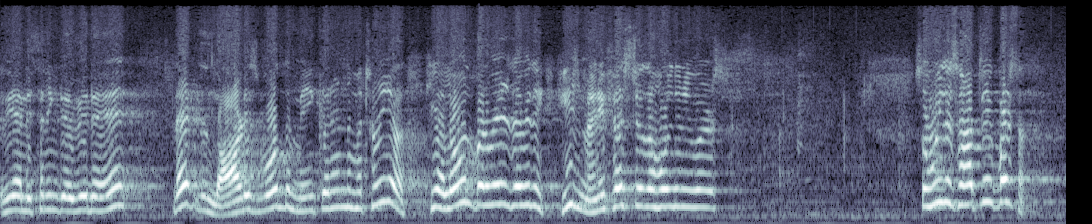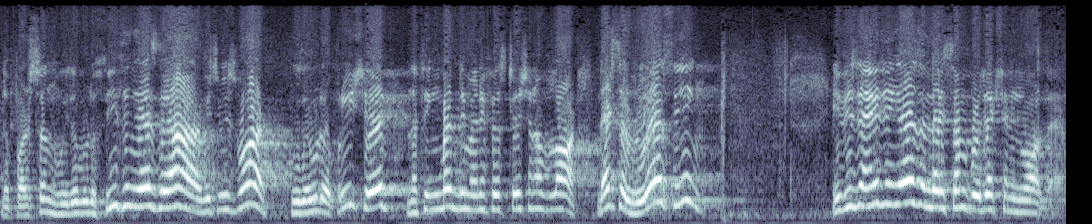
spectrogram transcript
we are listening to every day, that the Lord is both the maker and the material. He alone pervades everything. He is manifest as the whole universe. So who is a sattvic person? The person who is able to see things as they are, which means what? Who is able to appreciate nothing but the manifestation of Lord. That's a real seeing. If he says anything else, then there is some projection involved there.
